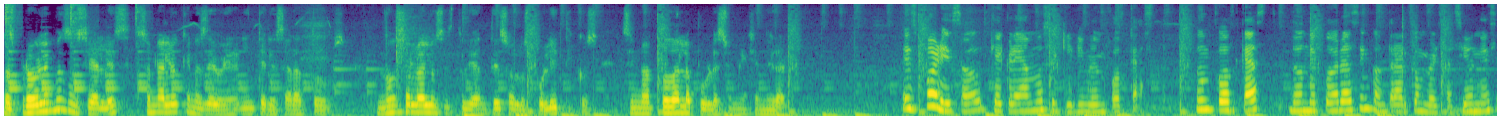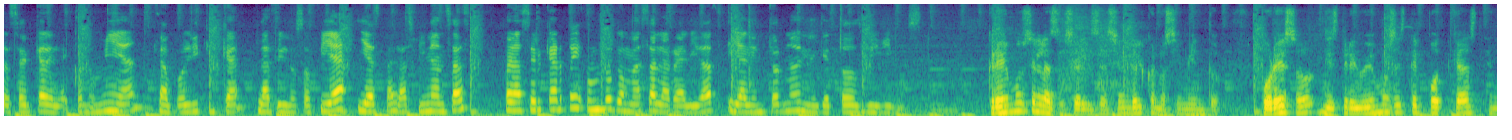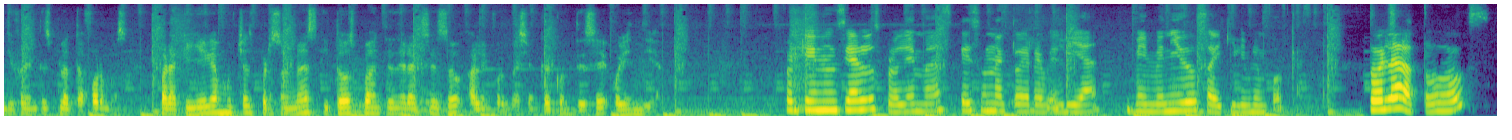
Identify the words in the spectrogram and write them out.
Los problemas sociales son algo que nos deberían interesar a todos, no solo a los estudiantes o a los políticos, sino a toda la población en general. Es por eso que creamos Equilibrio en Podcast, un podcast donde podrás encontrar conversaciones acerca de la economía, la política, la filosofía y hasta las finanzas para acercarte un poco más a la realidad y al entorno en el que todos vivimos. Creemos en la socialización del conocimiento, por eso distribuimos este podcast en diferentes plataformas para que llegue a muchas personas y todos puedan tener acceso a la información que acontece hoy en día. Porque denunciar los problemas es un acto de rebeldía. Bienvenidos a Equilibrium Podcast. Hola a todos.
